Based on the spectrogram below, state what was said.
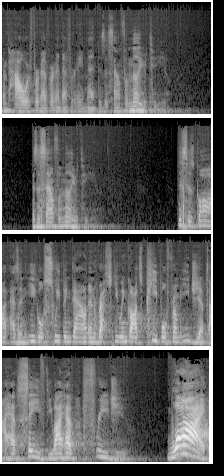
and power forever and ever. Amen. Does it sound familiar to you? Does it sound familiar to you? This is God as an eagle sweeping down and rescuing God's people from Egypt. I have saved you, I have freed you. Why?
